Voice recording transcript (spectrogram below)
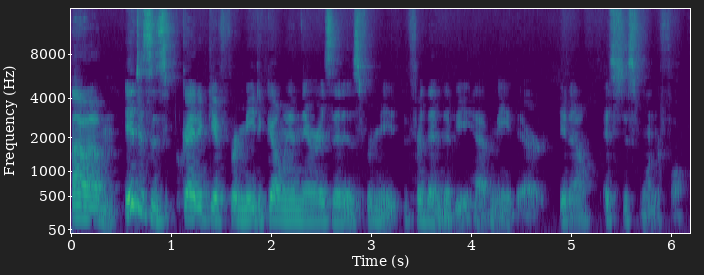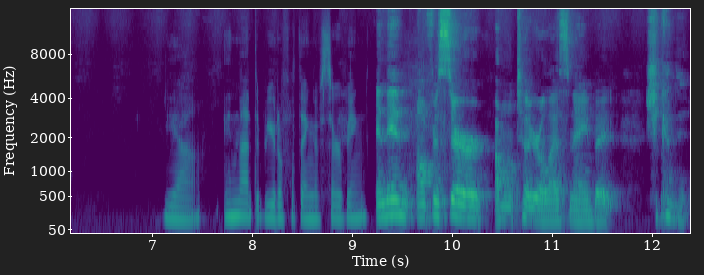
um, it is as great a gift for me to go in there as it is for me for them to be have me there. You know, it's just wonderful. Yeah, isn't that the beautiful thing of serving? And then Officer, I won't tell your last name, but she comes in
